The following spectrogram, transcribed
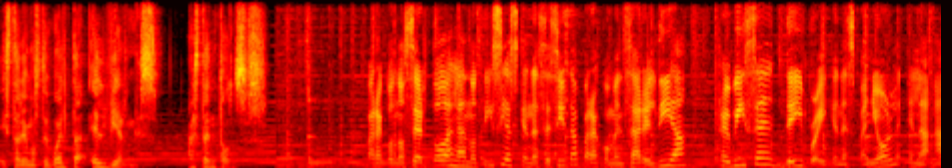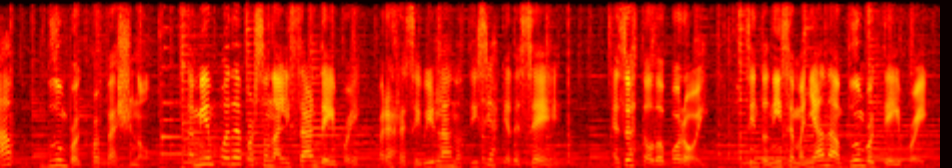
Estaremos de vuelta el viernes. Hasta entonces. Para conocer todas las noticias que necesita para comenzar el día, revise Daybreak en español en la app Bloomberg Professional. También puede personalizar Daybreak para recibir las noticias que desee. Eso es todo por hoy. Sintonice mañana Bloomberg Daybreak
